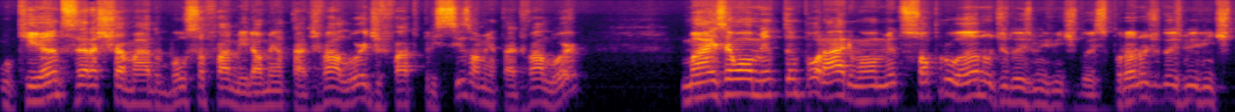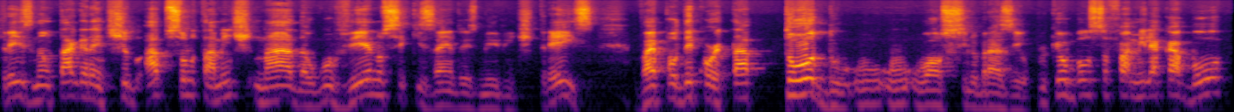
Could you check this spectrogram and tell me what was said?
O que antes era chamado Bolsa Família aumentar de valor, de fato precisa aumentar de valor, mas é um aumento temporário, um aumento só para o ano de 2022. Para o ano de 2023 não está garantido absolutamente nada. O governo, se quiser em 2023, vai poder cortar todo o, o, o Auxílio Brasil? Porque o Bolsa Família acabou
